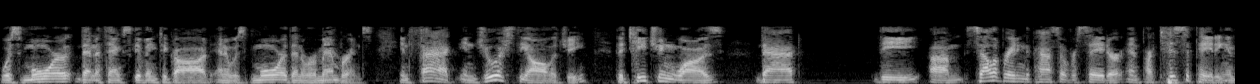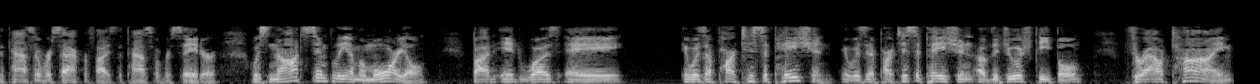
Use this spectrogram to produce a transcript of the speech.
was more than a thanksgiving to God and it was more than a remembrance. In fact, in Jewish theology, the teaching was that the um, celebrating the Passover Seder and participating in the Passover sacrifice, the Passover Seder, was not simply a memorial, but it was a it was a participation. It was a participation of the Jewish people throughout time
